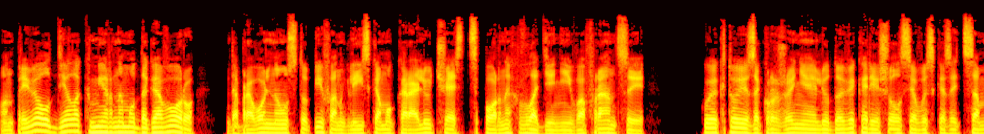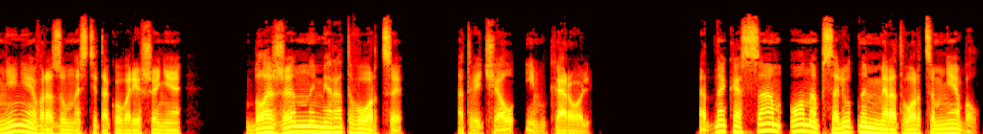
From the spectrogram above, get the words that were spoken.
Он привел дело к мирному договору, добровольно уступив английскому королю часть спорных владений во Франции. Кое-кто из окружения Людовика решился высказать сомнения в разумности такого решения. «Блаженны миротворцы», — отвечал им король. Однако сам он абсолютным миротворцем не был.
